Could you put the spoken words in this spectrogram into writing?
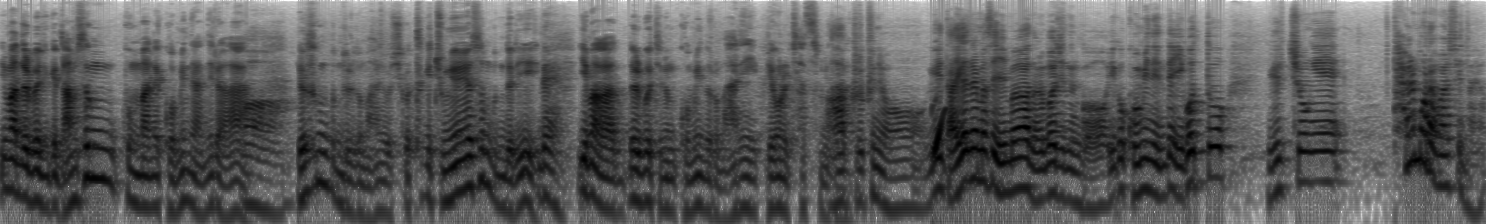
이만 넓어지는 게 남성분만의 고민이 아니라 아, 여성분들도 많이 오시고 특히 중년 여성분들이 네. 이마가 넓어지는 고민으로 많이 병원을 찾습니다. 아, 그렇군요. 이게 나이가 들면서 이마가 넓어지는 거, 이거 고민인데 이것도 일종의 탈모라고 할 수 있나요?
